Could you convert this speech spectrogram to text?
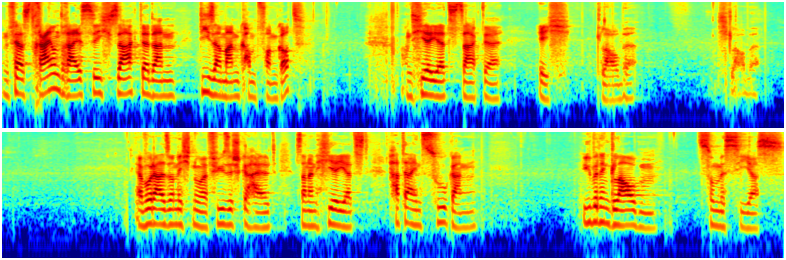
In Vers 33 sagt er dann, dieser Mann kommt von Gott. Und hier jetzt sagt er, ich glaube. Ich glaube. Er wurde also nicht nur physisch geheilt, sondern hier jetzt hatte einen Zugang über den Glauben zum Messias,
